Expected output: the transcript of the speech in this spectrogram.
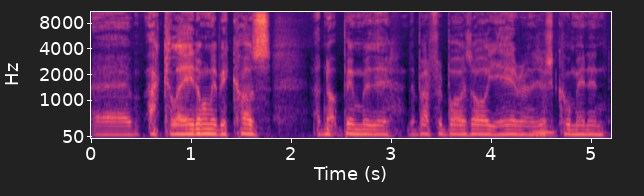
um, accolade only because I'd not been with the, the Bradford boys all year and I just come in and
